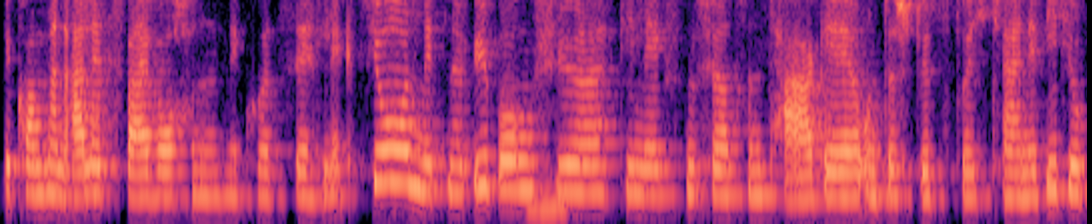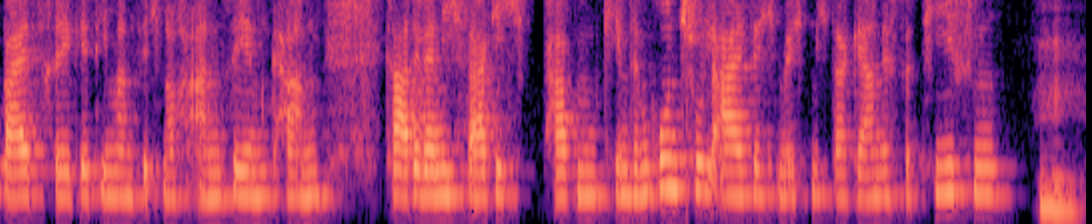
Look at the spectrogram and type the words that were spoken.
bekommt man alle zwei Wochen eine kurze Lektion mit einer Übung mhm. für die nächsten 14 Tage, unterstützt durch kleine Videobeiträge, die man sich noch ansehen kann. Gerade wenn ich sage, ich habe ein Kind im Grundschulalter, ich möchte mich da gerne vertiefen. Mhm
